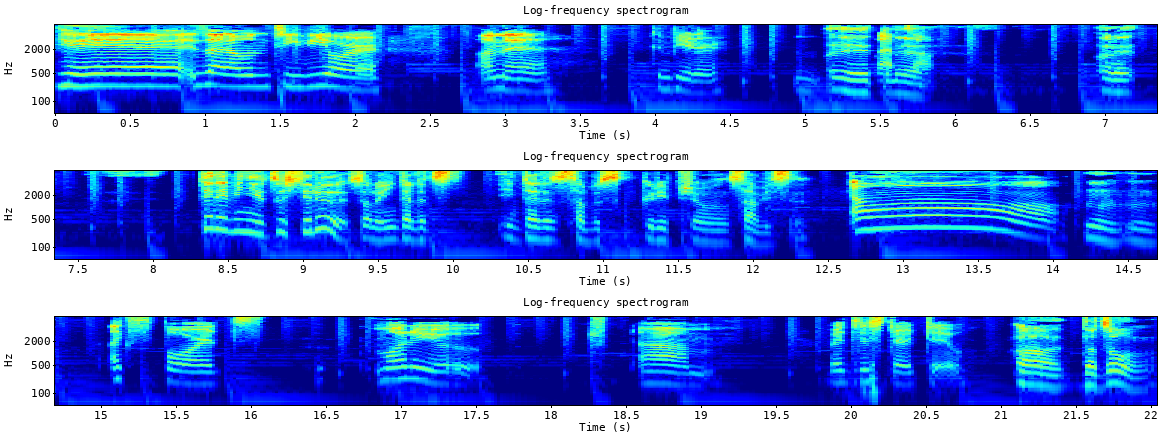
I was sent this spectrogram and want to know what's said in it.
Hey, is that on TV or on the computer? えーっとねあれ、テレビに映してる、そのインターネット、インターネットサブスクリプションサービス。Oh, うんうん。like sports. What do you um register to? ああ、 DAZN っ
